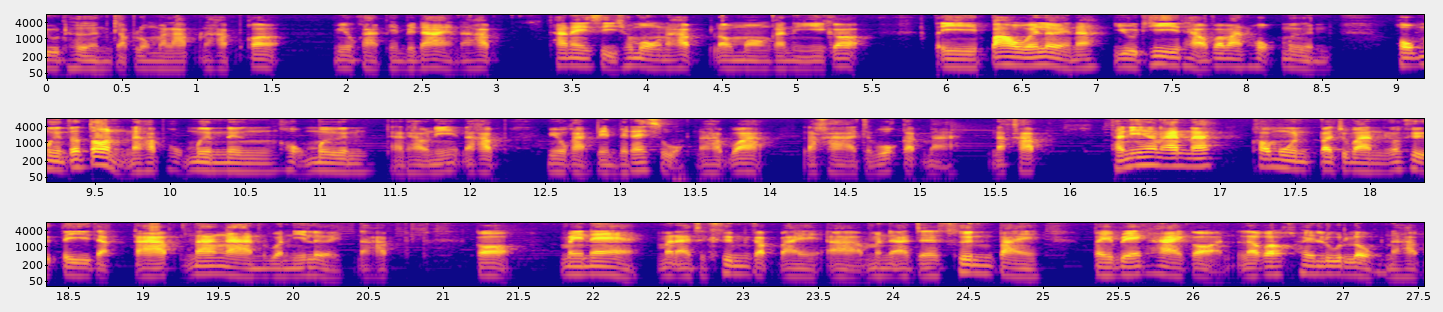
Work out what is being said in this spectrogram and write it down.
ยูเทิร์นกลับลงมารับนะครับ ก็มีโอกาสเป็นไปได้นะครับ ถ้าใน 4 ชั่วโมงนะครับ เรามองกันอย่างนี้ก็ตีเป้าไว้เลยนะ อยู่ที่แถวประมาณ 60,000 60,000ต้นๆนะครับ60,000หนึ่ง60,000แถวๆนี้นะครับ มีโอกาสเป็นไปได้สูงนะครับว่าราคาจะวกกลับมานะครับทั้งนี้ทั้งนั้นนะ ข้อมูลปัจจุบันก็คือตีจากกราฟหน้างานวันนี้เลยนะครับ ก็ไม่แน่มันอาจจะขึ้นกลับไปอ่ามันอาจจะขึ้นไปไปเบรกไฮก่อน แล้วก็ค่อยรูดลงนะครับ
